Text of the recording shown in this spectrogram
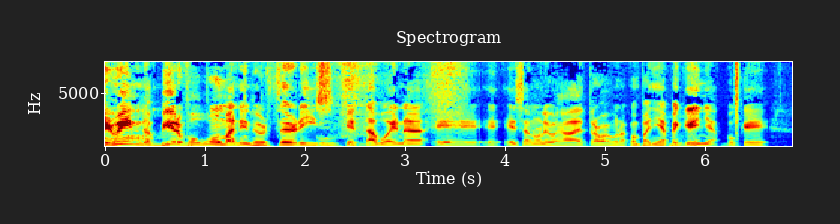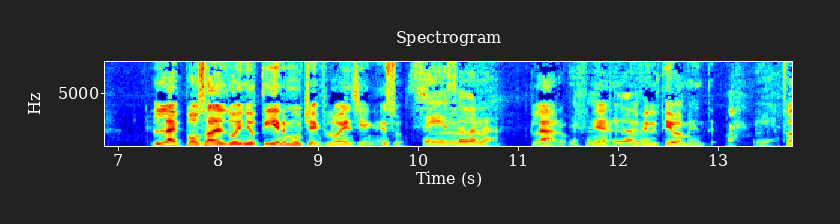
Irene, a beautiful woman in her 30s, que está buena. eh, eh, esa no le van a dar trabajo a una compañía pequeña porque la esposa del dueño tiene mucha influencia en eso. Sí, eso es verdad. Claro, yeah, Definitivamente. Yeah. So.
